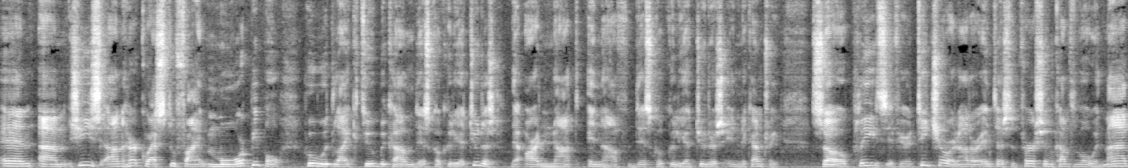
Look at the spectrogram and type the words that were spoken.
and um, she's on her quest to find more people who would like to become dyscalculia tutors. There are not enough dyscalculia tutors in the country. So please, if you're a teacher or another interested person comfortable with math,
